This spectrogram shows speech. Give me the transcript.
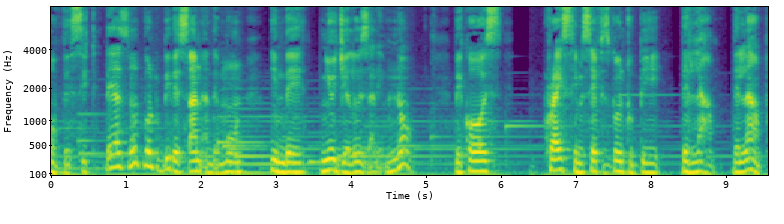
of the city. There is not going to be the sun and the moon in the New Jerusalem. No, because Christ Himself is going to be the lamp, the lamp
